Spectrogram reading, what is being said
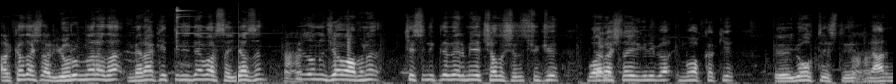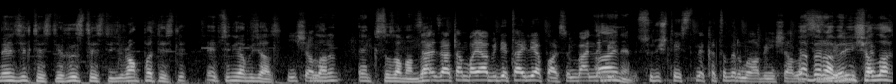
Arkadaşlar yorumlara da merak ettiğiniz ne varsa yazın. Aha. Biz onun cevabını kesinlikle vermeye çalışırız. Çünkü bu Tabii. araçla ilgili bir, muhakkak ki e, yol testi, Aha. yani menzil testi, hız testi, rampa testi hepsini yapacağız. İnşallah. Bunların en kısa zamanda. Sen zaten bayağı bir detaylı yaparsın. Ben de Aynen. bir sürüş testine katılırım abi inşallah. ya beraber inşallah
